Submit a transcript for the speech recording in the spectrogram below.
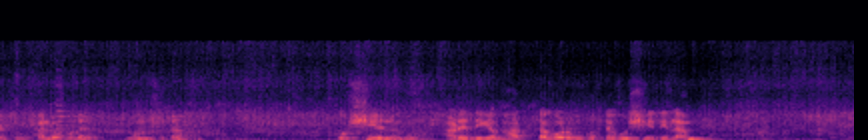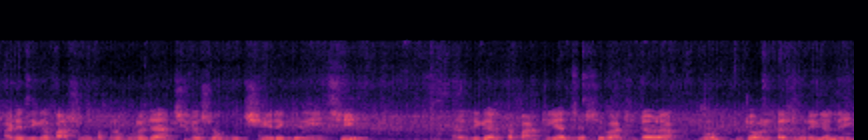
একটু ভালো করে মাংসটা কষিয়ে নেব। আর এদিকে ভাতটা গরম করতে বসিয়ে দিলাম। আর এদিকে বাসনপত্রগুলো যা ছিল সব গুছিয়ে রেখে দিয়েছি। আর এদিকে একটা বাটি আছে, সে বাটিটাও রাখব। জলটা ঝরে গেলেই।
